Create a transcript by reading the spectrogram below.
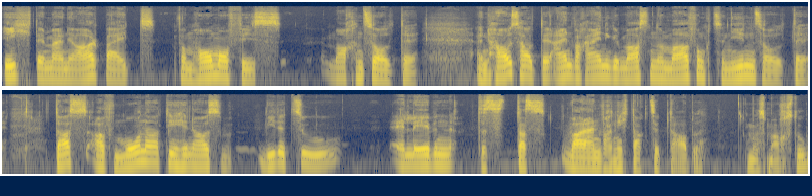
ich, der meine Arbeit vom Homeoffice machen sollte, ein Haushalt, der einfach einigermaßen normal funktionieren sollte, das auf Monate hinaus wieder zu erleben, das, das war einfach nicht akzeptabel. Und was machst du?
